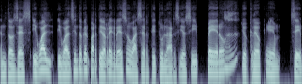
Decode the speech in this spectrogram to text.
Entonces, igual, igual siento que el partido de regreso va a ser titular sí o sí, pero ¿Haaland? yo creo que sí,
